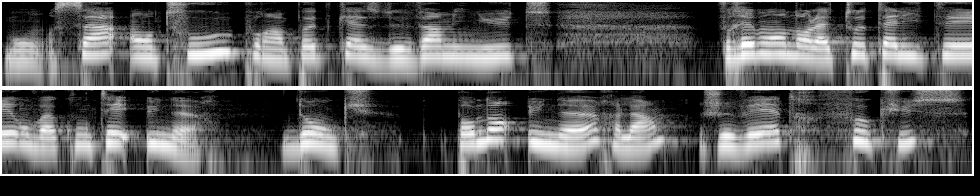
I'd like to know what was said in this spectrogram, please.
Bon, ça en tout pour un podcast de 20 minutes, vraiment dans la totalité, on va compter une heure. Donc, pendant une heure, là, je vais être focus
